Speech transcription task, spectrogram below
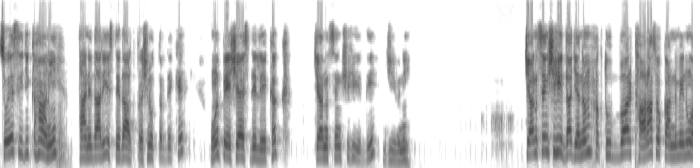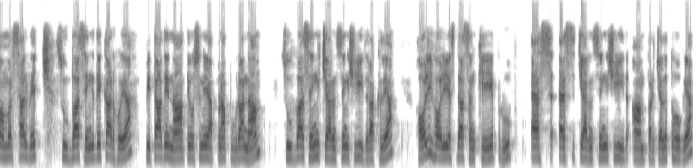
ਸੋ ਇਹ ਸੀ ਜੀ ਕਹਾਣੀ, ਥਾਣੇਦਾਰੀ ਇਸ ਤੇ ਆਧਾਰਿਤ ਪ੍ਰਸ਼ਨ ਉੱਤਰ ਦੇਖੇ। ਹੁਣ ਪੇਸ਼ ਹੈ ਇਸ ਦੇ ਲੇਖਕ ਚਰਨ ਸਿੰਘ ਸ਼ਹੀਦ ਦੀ ਜੀਵਨੀ। ਚਰਨ ਸਿੰਘ ਸ਼ਹੀਦ ਦਾ ਜਨਮ ਅਕਤੂਬਰ 1891 ਨੂੰ ਅੰਮ੍ਰਿਤਸਰ ਵਿੱਚ ਸੂਬਾ ਸਿੰਘ ਦੇ ਘਰ ਹੋਇਆ। ਪਿਤਾ ਦੇ ਨਾਂ ਤੇ ਉਸਨੇ ਆਪਣਾ ਪੂਰਾ ਨਾਮ ਸੂਬਾ ਸਿੰਘ ਚਰਨ ਸਿੰਘ ਸ਼ਹੀਦ ਰੱਖ ਲਿਆ। ਹੌਲੀ-ਹੌਲੀ ਇਸ ਦਾ ਸੰਖੇਪ ਰੂਪ ਐਸ ਐਸ ਚਰਨ ਸਿੰਘ ਸ਼ਹੀਦ ਆਮ ਪ੍ਰਚਲਿਤ ਹੋ ਗਿਆ।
